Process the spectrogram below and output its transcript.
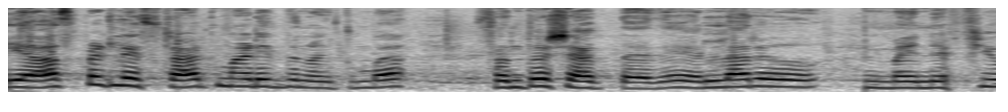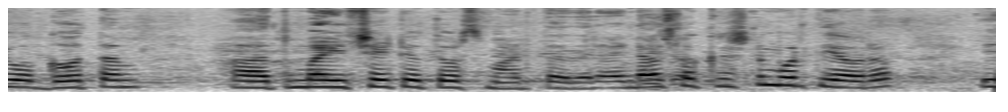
ಈ ಹಾಸ್ಪಿಟ್ಲಿಗೆ ಸ್ಟಾರ್ಟ್ ಮಾಡಿದ್ದು ನಂಗೆ ತುಂಬ ಸಂತೋಷ ಆಗ್ತಾ ಇದೆ. ಎಲ್ಲರೂ ಮೈ ನೆಫ್ಯೂ ಗೌತಮ್ ತುಂಬ ಇನಿಷಿಯೇಟಿವ್ ತೋರ್ಸ್ ಮಾಡ್ತಾ ಇದ್ದಾರೆ. ಆ್ಯಂಡ್ ಆಲ್ಸೋ ಕೃಷ್ಣಮೂರ್ತಿ ಅವರು ಈ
